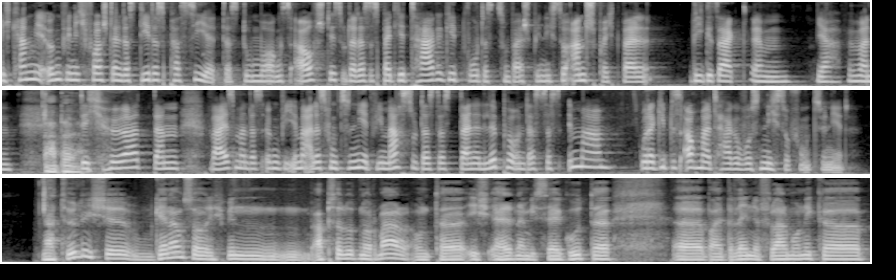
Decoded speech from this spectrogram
ich kann mir irgendwie nicht vorstellen, dass dir das passiert, dass du morgens aufstehst oder dass es bei dir Tage gibt, wo das zum Beispiel nicht so anspricht, weil, wie gesagt, ähm, ja, wenn man Aber dich hört, dann weiß man, dass irgendwie immer alles funktioniert. Wie machst du das, dass deine Lippe und dass das immer, oder gibt es auch mal Tage, wo es nicht so funktioniert? Natürlich, äh, genauso. Ich bin absolut normal und äh, ich erinnere mich sehr gut äh, bei Berliner Philharmoniker,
